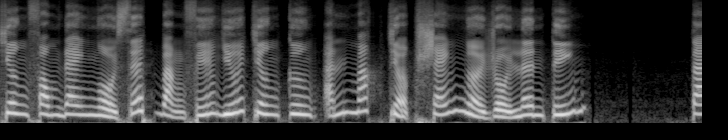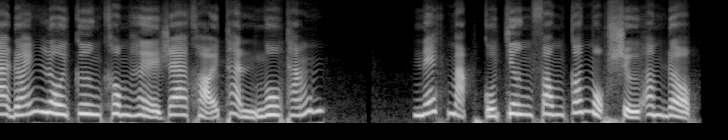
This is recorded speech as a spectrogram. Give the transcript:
Chân phong đang ngồi xếp bằng phía dưới chân cương, ánh mắt chợt sáng ngời rồi lên tiếng. Ta đoán lôi cương không hề ra khỏi thành ngu thắng. Nét mặt của chân phong có một sự âm đột.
